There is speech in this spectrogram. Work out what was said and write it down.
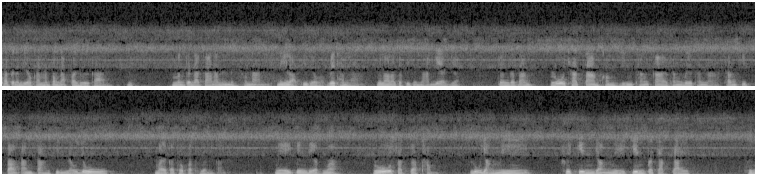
ถ้าเป็นอันเดียวกันมันต้องดับไปด้วยกันมันเป็นอาการอันหนึ่งเท่านั้นนี่แหละที่เดียวเวทนา เวลาเราจะพิจารณาแยกแยะจนกระทั่งรู้ชัดตามความจริงทั้งกายทั้งเวทนา ทั้งจิตต่างอันต่างจริงแล้วอยู่ ไม่กระทบกระเทือนกัน นี่จึงเรียกว่า รู้สัจธรรมรู้อย่างนี้ คือจริงอย่างนี้จริงประจักษ์ใจ ถึง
